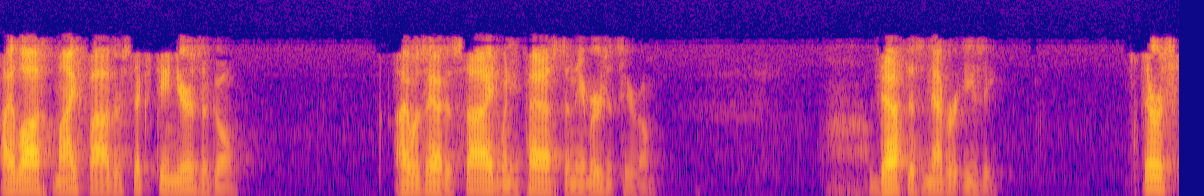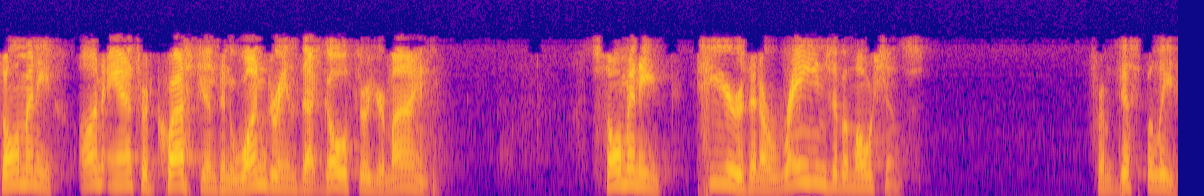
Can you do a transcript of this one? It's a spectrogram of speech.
I lost my father 16 years ago. I was at his side when he passed in the emergency room. Death is never easy. There are so many unanswered questions and wonderings that go through your mind. So many tears and a range of emotions. From disbelief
